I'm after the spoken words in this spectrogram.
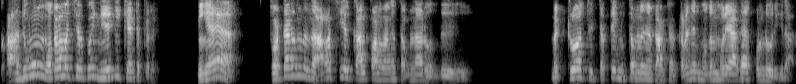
அதுவும் முதலமைச்சர் போய் நேரில் கேட்ட பிறகு. நீங்க தொடர்ந்து இந்த அரசியல் கால்பாளதாங்க தமிழ்நாடு வந்து மெட்ரோ திட்டத்தை முத்தமிழர் டாக்டர் கலைஞர் முதன் முறையாக கொண்டு வருகிறார்.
